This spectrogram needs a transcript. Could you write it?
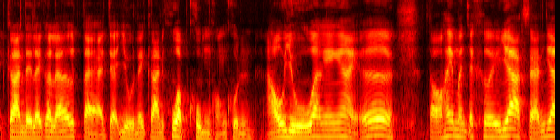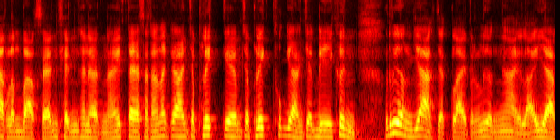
ตุการณ์ใดๆก็แล้ว แต่จะอยู่ในการควบคุมของคุณ เอาอยู่ว่าง่าย ๆ เออ ต่อให้มันจะเคยยากแสนยากลำบากแสนเข็นขนาดไหน แต่สถานการณ์จะพลิกเกมจะพลิกทุกอย่างจะดีขึ้น เรื่องยากจะกลายเป็นเรื่องง่าย หลายอย่าง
